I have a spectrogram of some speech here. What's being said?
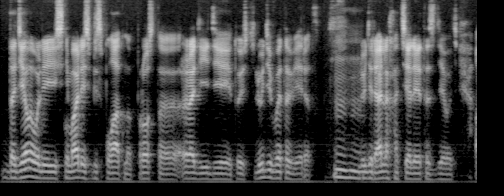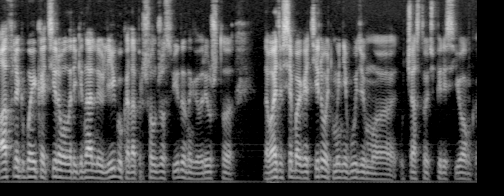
доделывали и снимались бесплатно, просто ради идеи. То есть люди в это верят. Mm-hmm. Люди реально хотели это сделать. Аффлек бойкотировал оригинальную лигу, когда пришел Джос Виден и говорил, что давайте все бойкотировать, мы не будем э, участвовать в пересъемках.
